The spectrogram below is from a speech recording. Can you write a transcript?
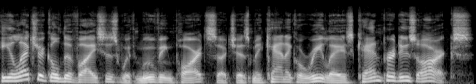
Electrical devices with moving parts such as mechanical relays can produce arcs.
